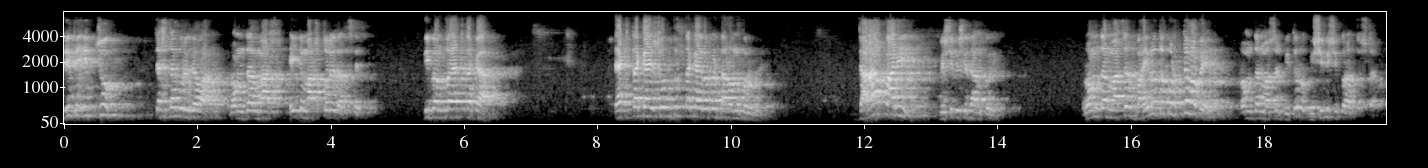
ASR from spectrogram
দিতে ইচ্ছুক, চেষ্টা করে দেওয়া। রমজান মাস, এই যে মাস চলে যাচ্ছে দিবেন তো এক টাকা। এক টাকায় সত্তর টাকা এরকম ধারণ করবে। যারা পারি বেশি বেশি দান করি। রমজান মাসের বাইরে তো করতে হবে। রমজান মাসের ভিতরেও বেশি বেশি করার চেষ্টা করবে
